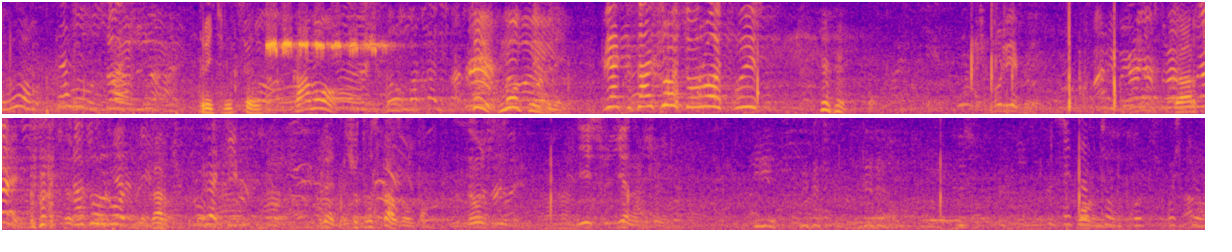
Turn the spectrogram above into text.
О, скажи, Третий лицей. Кому? Ты, мутный, блядь. Блядь, ты закройся, урод, слышь! Карчик. Карчик. Блядь, ты что-то высказывал там. Да он же есть судья на все. это Артем спустил.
